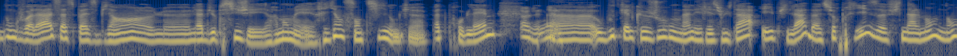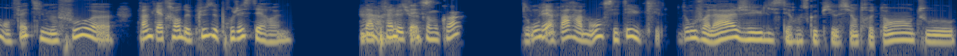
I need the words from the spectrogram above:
Donc voilà, ça se passe bien. Le, la biopsie, j'ai vraiment mais rien senti, donc euh, pas de problème. Oh, euh, au bout de quelques jours, on a les résultats, et puis là, bah, surprise, finalement, non, en fait, il me faut 24 euh, heures de plus de progestérone, ah, d'après le test. Comme quoi? Donc apparemment, c'était utile. Donc voilà, j'ai eu l'hystéroscopie aussi entre temps. Tout,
